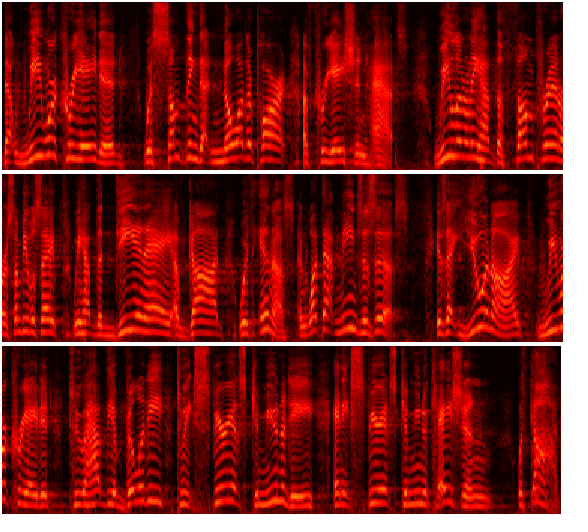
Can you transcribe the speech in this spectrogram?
that we were created with something that no other part of creation has. We literally have the thumbprint, or some people say we have the DNA of God within us. And what that means is this is that you and I, we were created to have the ability to experience community and experience communication with God.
